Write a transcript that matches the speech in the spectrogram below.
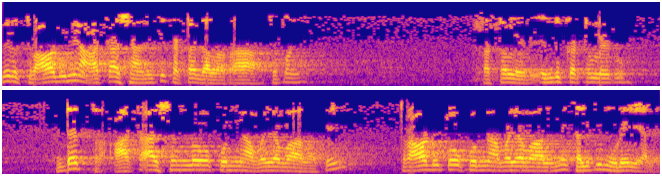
మీరు త్రాడుని ఆకాశానికి కట్టగలరా? చెప్పండి. కట్టలేరు ఎందుకు కట్టలేరు అంటే ఆకాశంలో కొన్ని అవయవాలకి త్రాడుతో కొన్ని అవయవాలని కలిపి ముడేయాలి.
